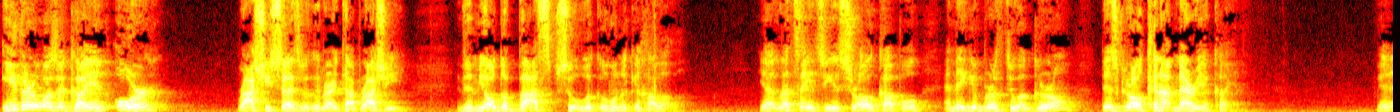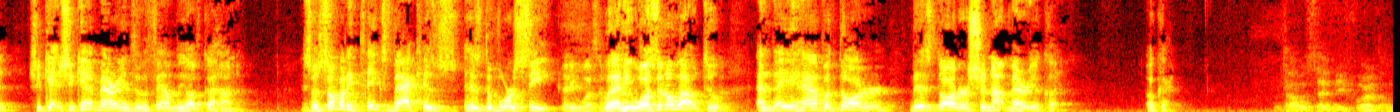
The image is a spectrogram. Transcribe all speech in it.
Either it was a kayin or Rashi says, look at the very top Rashi, Vim bas psul kahuna kechalala. Yeah, let's say it's a Yisrael couple and they give birth to a girl. This girl cannot marry a kohen. Yeah, she can't. She can't marry into the family of kahana. So somebody takes back his his divorcee That he wasn't where he allowed to. wasn't allowed to, and they have a daughter. This daughter should not marry a kohen. Okay, That was said before, though.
